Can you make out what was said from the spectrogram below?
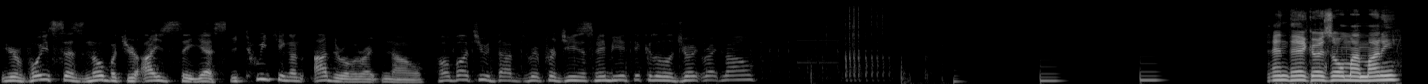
Your voice says no, but your eyes say yes. You're tweaking on Adderall right now. How about you, Dabs Whip for Jesus? Maybe you take a little joint right now? And there goes all my money.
